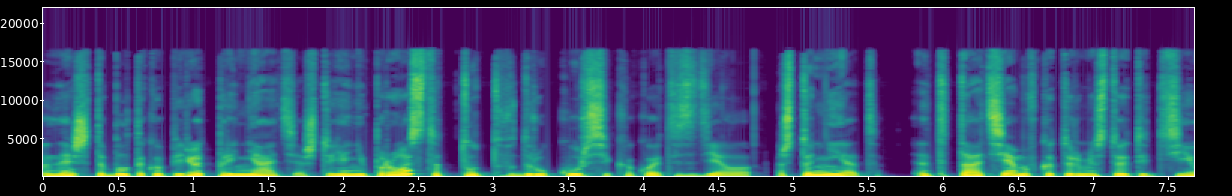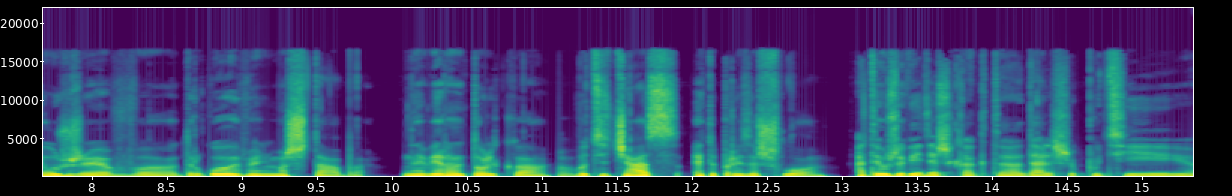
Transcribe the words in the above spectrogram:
знаешь, это был такой период принятия, что я не просто тут вдруг курсик какой-то сделала, а что нет, это та тема, в которой мне стоит идти уже в другой уровень масштаба. Наверное, только вот сейчас это произошло. А ты уже видишь как-то дальше пути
